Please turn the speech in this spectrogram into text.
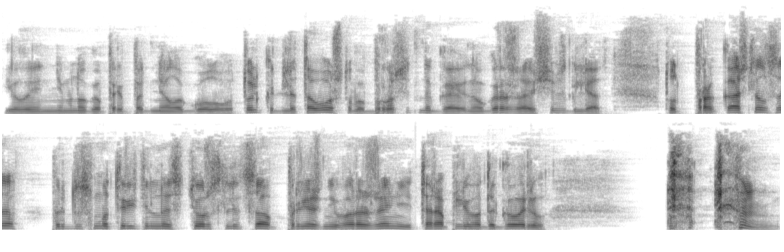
Илайн немного приподняла голову, только для того, чтобы бросить на Гавина угрожающий взгляд. Тот прокашлялся, предусмотрительно стер с лица прежнее выражение и торопливо договорил.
